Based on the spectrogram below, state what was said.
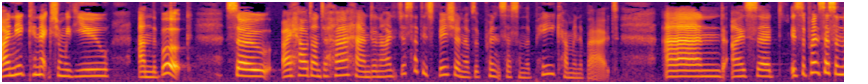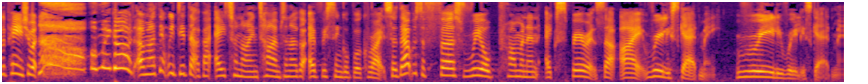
i need connection with you and the book so i held onto her hand and i just had this vision of the princess and the pea coming about and I said, It's the Princess and the Pea. And she went, Oh my God. And I think we did that about eight or nine times, and I got every single book right. So that was the first real prominent experience that I really scared me. Really, really scared me.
